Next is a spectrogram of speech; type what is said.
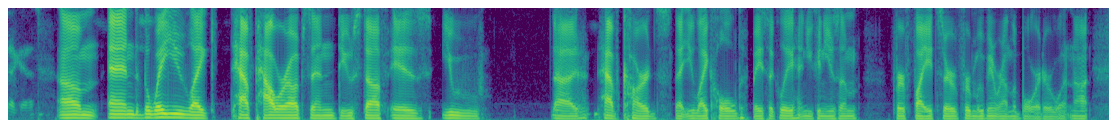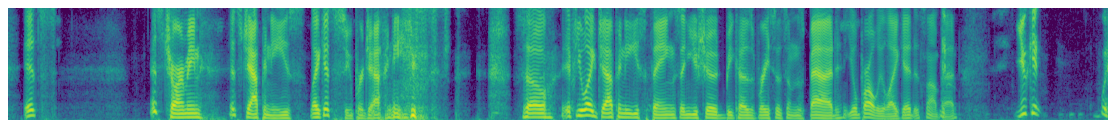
I guess. Um, and the way you like have power ups and do stuff is you uh, have cards that you like hold basically, and you can use them for fights or for moving around the board or whatnot. It's it's charming. It's Japanese, like it's super Japanese. so if you like Japanese things, and you should because racism is bad, you'll probably like it. It's not bad. You can.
